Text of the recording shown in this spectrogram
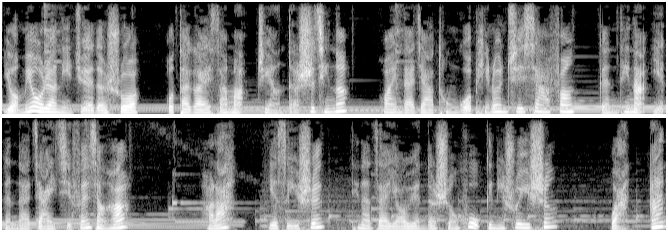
有没有让你觉得说“お互い様”这样的事情呢？欢迎大家通过评论区下方跟 Tina 也跟大家一起分享哈。好啦，夜色已深，Tina 在遥远的神户跟你说一声。晚安。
